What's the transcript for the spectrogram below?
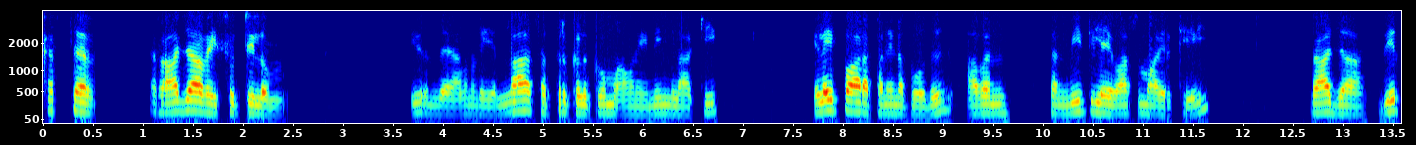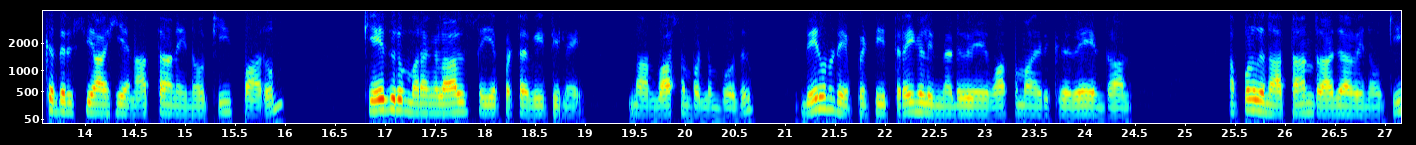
கர்த்தர் ராஜாவை சுற்றிலும் இருந்த அவனுடைய எல்லா சத்துருக்களுக்கும் அவனை நீங்களாக்கி இளைப்பார பண்ணின போது அவன் தன் வீட்டிலே வாசமாயிருக்கையில் ராஜா தீர்க்கதரிசியாகிய நாத்தானை நோக்கி பாரும் கேதுரு மரங்களால் செய்யப்பட்ட வீட்டிலே நான் வாசம் பண்ணும்போது தேவனுடைய பெட்டி திரைகளின் நடுவே வாசமா இருக்கிறதே என்றான். அப்பொழுது நாத்தான் ராஜாவை நோக்கி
